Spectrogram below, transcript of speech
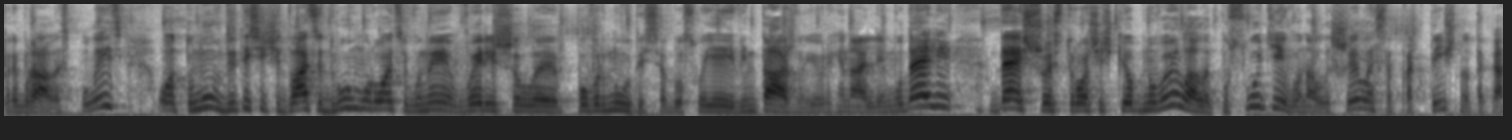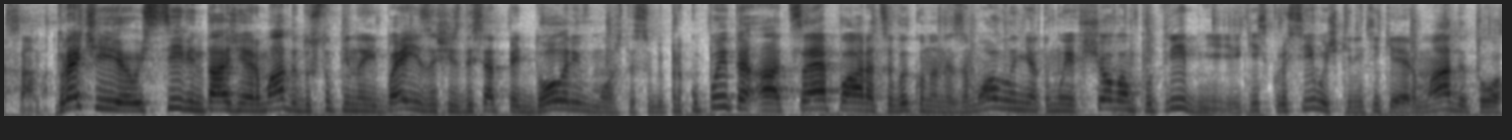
прибрали з полиць. От тому в 2022 році вони вирішили повернутися до своєї вінтажної оригінальної моделі, десь щось трошечки обновили, але по суті вона лишилася практично така сама. До речі, ось ці вінтажні армади доступні на eBay за 65 доларів. Можете собі прикупити. А це пара, це виконане замовлення. Тому, якщо вам потрібні якісь кросівочки, не тільки армади, то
